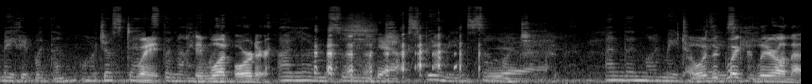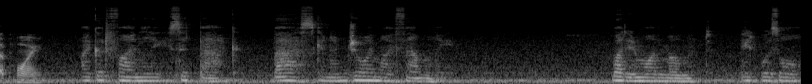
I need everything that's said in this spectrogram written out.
mated with them, or just danced Wait, the night in away. what order? I learned so much, Yeah. experienced so much. And then my matron I wasn't days quite came. clear on that point. I could finally sit back, bask, and enjoy my family. But in one moment, it was all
